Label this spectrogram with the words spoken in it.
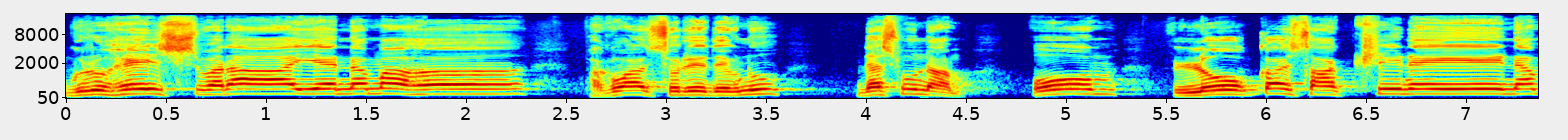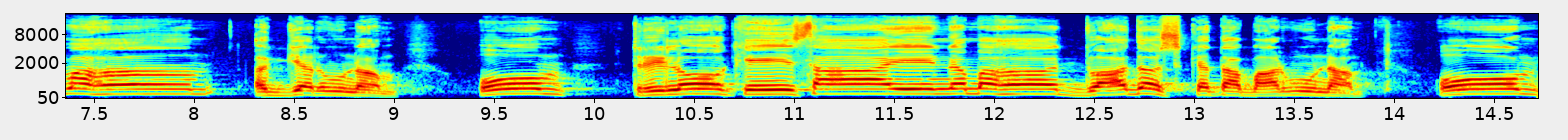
ગૃહેશ્વરાય નમઃ. ભગવાન સૂર્યદેવનું દસમું નામ. ઓમ લોક સાક્ષીને નમઃ. અગિયારમું નામ. ઓમ ત્રિલોકેશાય નમઃ. દ્વાદશ કહેતા બારમું નામ. ઓમ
